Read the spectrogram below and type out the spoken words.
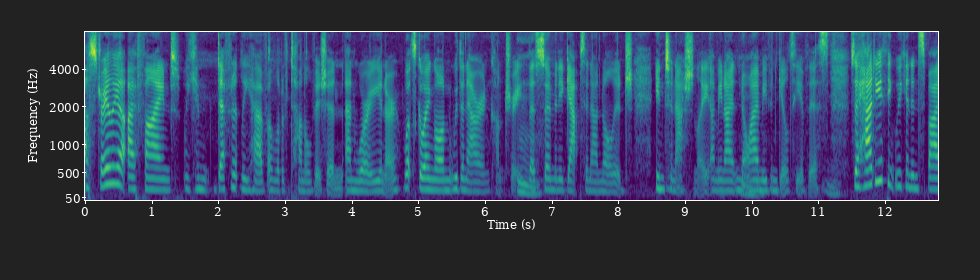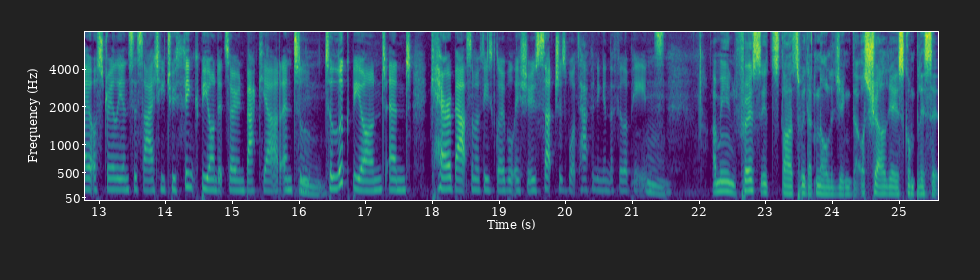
Australia, I find we can definitely have a lot of tunnel vision and worry, you know, what's going on within our own country. Mm. There's so many gaps in our knowledge internationally. I mean, I know Mm. I'm even guilty of this. So, how do you think we can inspire Australian society to think beyond its own backyard and to, Mm. to look beyond and care about some of these global issues, such as what's happening in the Philippines? Mm. I mean, first it starts with acknowledging that Australia is complicit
